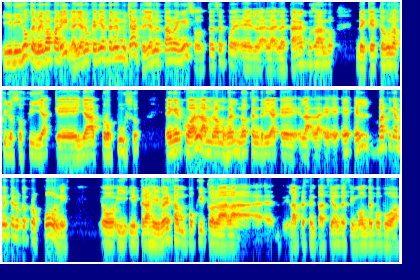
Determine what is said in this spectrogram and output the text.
Y dijo que no iba a parir, ella no quería tener muchachos, ella no estaba en eso. Entonces, pues, eh, la, están acusando de que esto es una filosofía que ella propuso, en el cual la, mujer no tendría que, eh, eh, él básicamente lo que propone, y, y un poquito la, la, presentación de Simón de Beauvoir,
